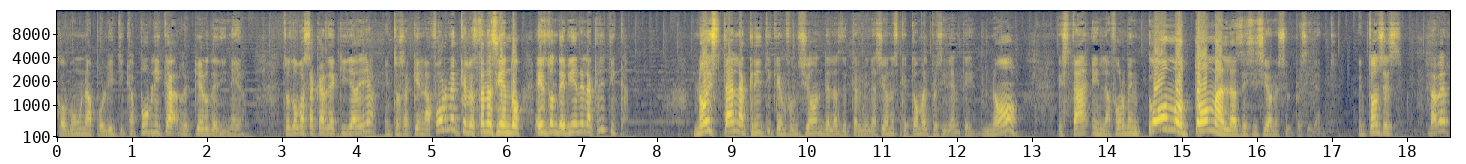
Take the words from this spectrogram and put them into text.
como una política pública requiero de dinero. Entonces lo va a sacar de aquí y de allá. Entonces aquí en la forma en que lo están haciendo es donde viene la crítica. No está la crítica en función de las determinaciones que toma el presidente. No. Está en la forma en cómo toma las decisiones el presidente. Entonces, a ver,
